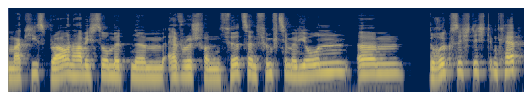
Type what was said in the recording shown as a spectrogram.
und Marquise Brown habe ich so mit einem Average von 14, 15 Millionen ähm, berücksichtigt im Cap.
